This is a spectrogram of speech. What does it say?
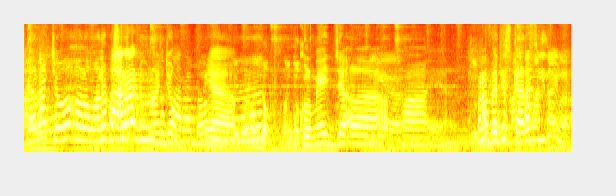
karena cowok kalau marah pasti parah dulu nonjok, parah banget. ya, nonjok nonjok. pukul meja lah, Iya. apa ya. Pernah Oh, berarti sekarang gitu enggak?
